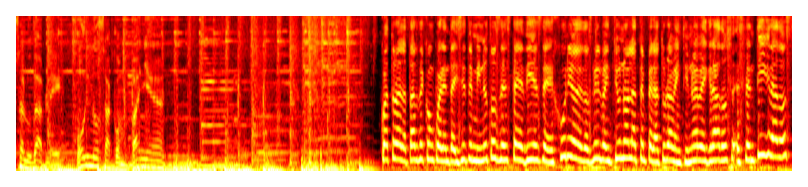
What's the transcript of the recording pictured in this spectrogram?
Saludable hoy nos acompaña 4 de la tarde con 47 minutos de este 10 de junio de 2021, la temperatura 29 grados centígrados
